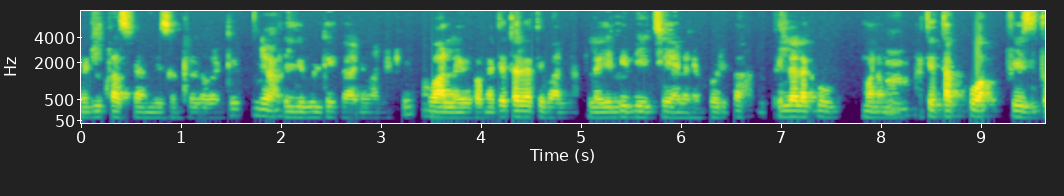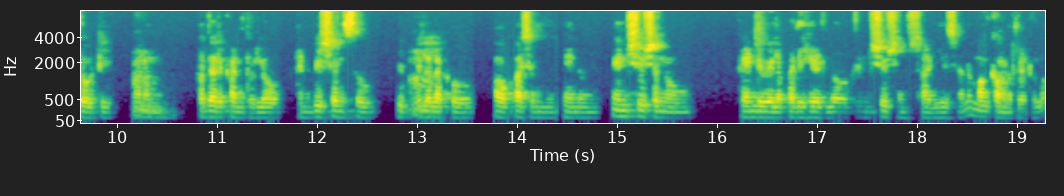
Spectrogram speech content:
మిడిల్ క్లాస్ ఫ్యామిలీస్ ఉంటారు కాబట్టి. ఎలిజిబిలిటీ కాని వాళ్ళకి వాళ్ళ యొక్క మధ్య తరగతి వాళ్ళ ఎంబీబీఎస్ చేయాలనే కోరిక పిల్లలకు మనం. అతి తక్కువ ఫీజు తోటి మనం. అదర్ కంట్రీలో అడ్మిషన్స్ ఈ పిల్లలకు అవకాశం నేను ఇన్స్టిట్యూషన్ రెండు వేల పదిహేడులో ఇన్స్టిట్యూషన్ స్టార్ట్ చేశాను మంకమ్మ తోటలో.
